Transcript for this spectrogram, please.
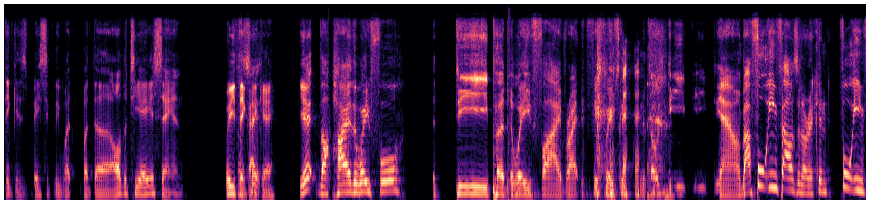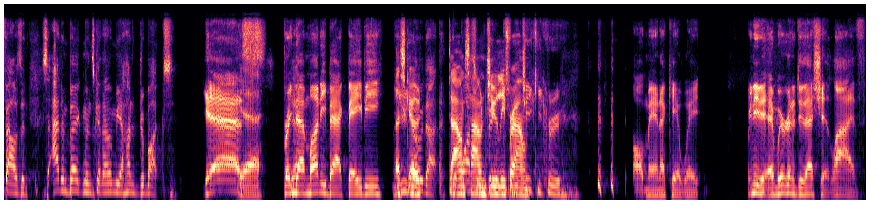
think is basically what what the all the TA is saying. What do you think, That's IK? Yeah, the higher the wave four, the deeper the wave five, right? The fifth wave's going to go deep, deep down. About 14,000, I reckon. 14,000. So Adam Bergman's going to owe me 100 bucks. Yes. Yeah. Bring Yeah. that money back, baby. Let's you go know that. Downtown Julie drinks for the Brown. Cheeky crew. Oh man, I can't wait. We need it, and we're gonna do that shit live.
